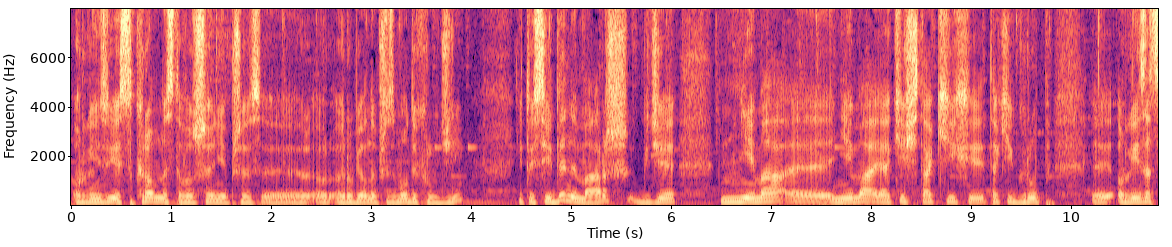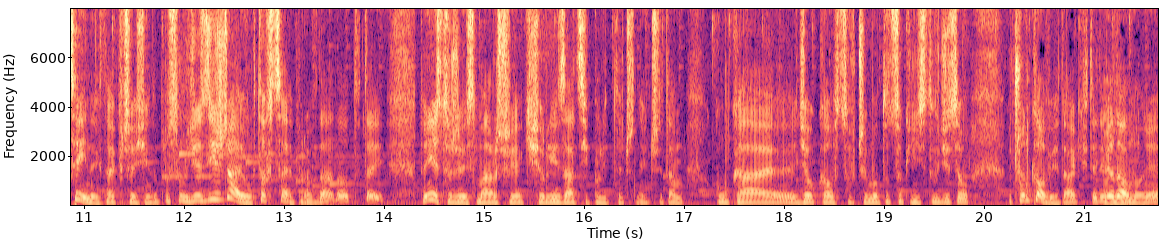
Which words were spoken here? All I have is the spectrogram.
organizuje skromne stowarzyszenie przez, e, ro- robione przez młodych ludzi. I to jest jedyny marsz, gdzie nie ma, e, nie ma jakichś takich, e, takich grup e, organizacyjnych, tak wcześniej. To po prostu ludzie zjeżdżają, kto chce, prawda? No tutaj to nie jest to, że jest marsz jakiejś organizacji politycznej, czy tam kółka działkowców, czy motocyklistów, gdzie są członkowie, tak? I wtedy wiadomo, nie?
